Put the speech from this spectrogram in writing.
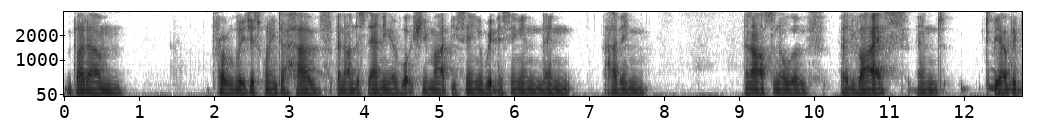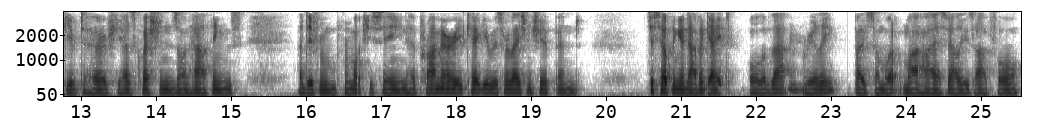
but um probably just wanting to have an understanding of what she might be seeing and witnessing and then having an arsenal of advice and to be able to mm. give to her if she has questions on how things are different from what she's seeing in her primary caregiver's relationship and just helping her navigate all of that mm-hmm. really based on what my highest values are for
